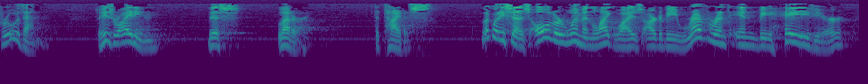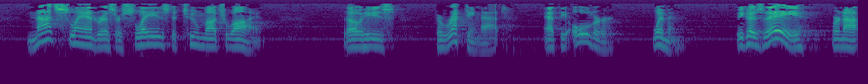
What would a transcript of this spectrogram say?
through them. So he's writing this letter to Titus. Look what he says. Older women likewise are to be reverent in behavior, not slanderous or slaves to too much wine. Though he's directing that at the older women because they were not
